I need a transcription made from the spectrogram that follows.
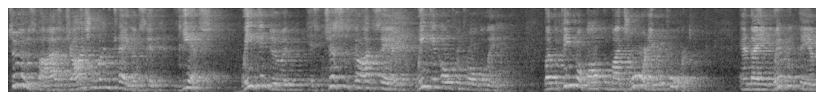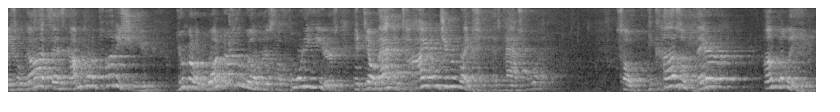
Two of the spies, Joshua and Caleb, said, Yes, we can do it. It's just as God said, we can overthrow the land. But the people bought the majority report. And they went with them. So God says, I'm going to punish you. You're going to wander in the wilderness for 40 years until that entire generation has passed away. So, because of their unbelief,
